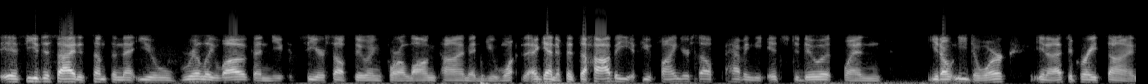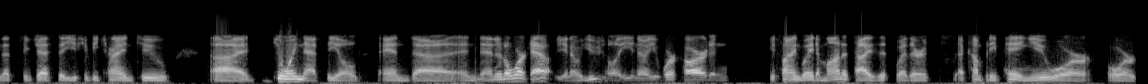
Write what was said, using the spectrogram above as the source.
if you decide it's something that you really love and you could see yourself doing for a long time and you want again if it's a hobby if you find yourself having the itch to do it when you don't need to work you know that's a great sign. That suggests that you should be trying to uh, join that field and uh, and and it'll work out you know usually you know you work hard and you find a way to monetize it whether it's a company paying you or or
